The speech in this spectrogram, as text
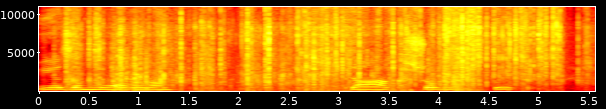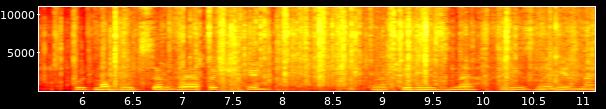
Я замовила. Так, що в нас тут? Тут, мабуть, серветочки. Коротше, різне, різне, різне.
